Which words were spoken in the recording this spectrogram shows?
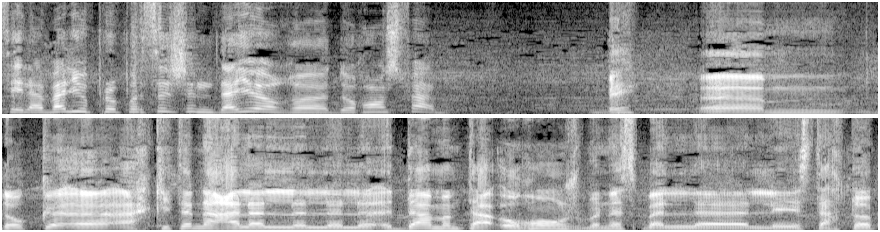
C'est la value proposition d'ailleurs d'Orange Fab. باهي دوك حكيت لنا على الدعم نتاع اورانج بالنسبه لستارت اب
